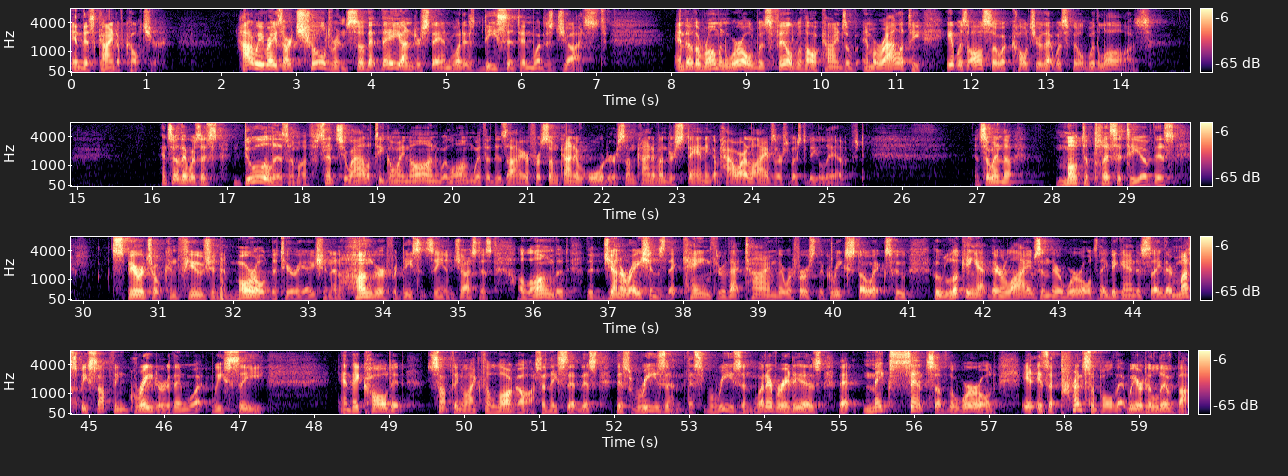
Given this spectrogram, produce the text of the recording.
in this kind of culture? How do we raise our children so that they understand what is decent and what is just? And though the Roman world was filled with all kinds of immorality, it was also a culture that was filled with laws. And so there was this dualism of sensuality going on along with a desire for some kind of order, some kind of understanding of how our lives are supposed to be lived. And so, in the multiplicity of this spiritual confusion and moral deterioration and hunger for decency and justice, along the, the generations that came through that time, there were first the Greek Stoics who who, looking at their lives and their worlds, they began to say, there must be something greater than what we see. And they called it something like the Logos. And they said this, this reason, this reason, whatever it is that makes sense of the world, it is a principle that we are to live by.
